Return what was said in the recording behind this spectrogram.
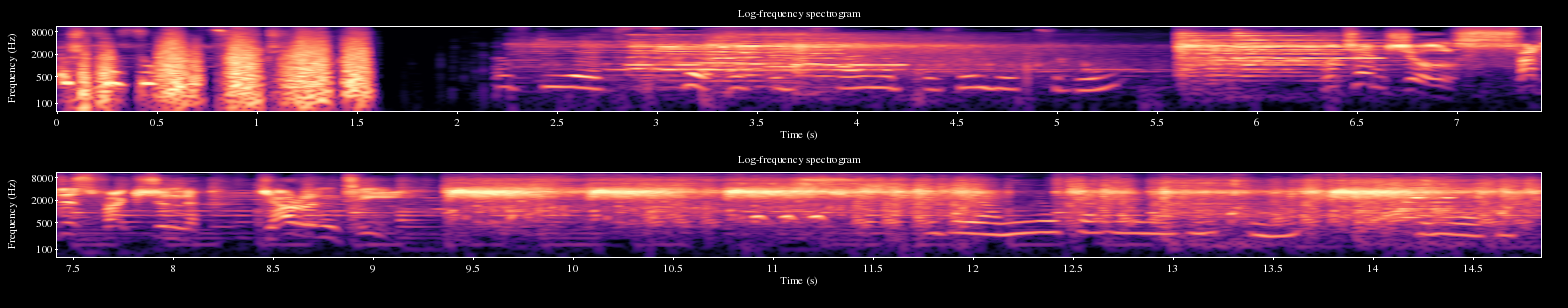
Ich versuche zu auf die, auf die 200 Trophäen hochzugehen. Potential satisfaction guaranteed. Und ja, Minus hat mir noch nicht gemacht. Können wir auch nicht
